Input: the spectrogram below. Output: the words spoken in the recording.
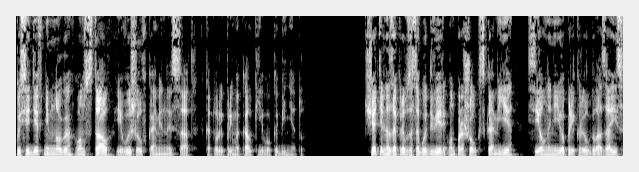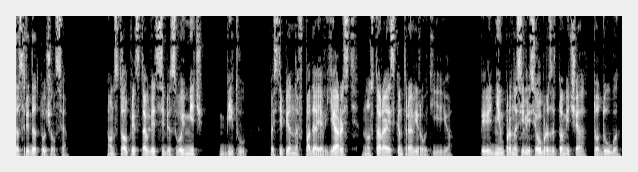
Посидев немного, он встал и вышел в каменный сад, который примыкал к его кабинету. Тщательно закрыв за собой дверь, он прошел к скамье, сел на нее, прикрыл глаза и сосредоточился. Он стал представлять себе свой меч, битву, постепенно впадая в ярость, но стараясь контролировать ее. Перед ним проносились образы то меча, то дуба,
